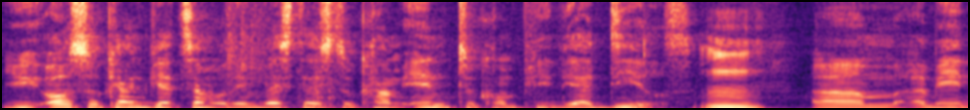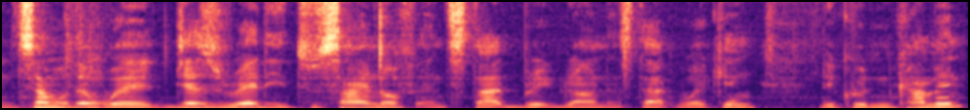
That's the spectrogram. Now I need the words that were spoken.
you also can't get some of the investors to come in to complete their deals. Mm. Um, I mean, some of them were just ready to sign off and start break ground and start working. They couldn't come in.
